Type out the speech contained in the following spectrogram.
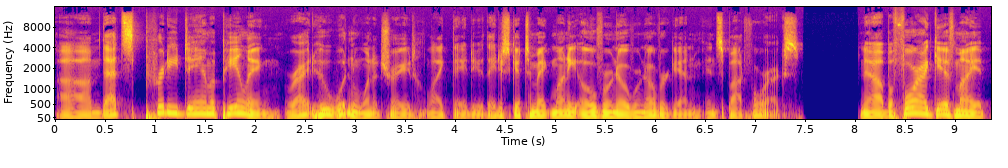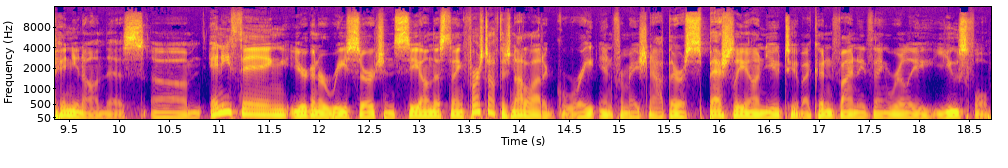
um, that's pretty damn appealing, right? Who wouldn't want to trade like they do? They just get to make money over and over and over again in spot forex. Now, before I give my opinion on this, um, anything you're going to research and see on this thing, first off, there's not a lot of great information out there, especially on YouTube. I couldn't find anything really useful.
